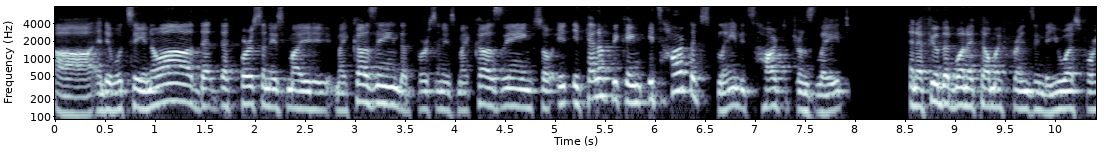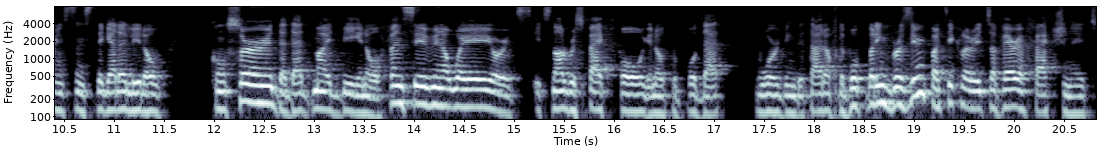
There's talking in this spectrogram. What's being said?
uh, and they would say, you know, ah, that that person is my my cousin. That person is my cousin. So it, it kind of became. It's hard to explain. It's hard to translate. And I feel that when I tell my friends in the U.S., for instance, they get a little concerned that that might be, you know, offensive in a way, or it's it's not respectful, you know, to put that word in the title of the book. But in Brazil, in particular, it's a very affectionate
